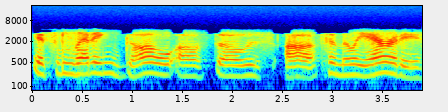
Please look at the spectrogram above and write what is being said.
it's letting go of those uh, familiarities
